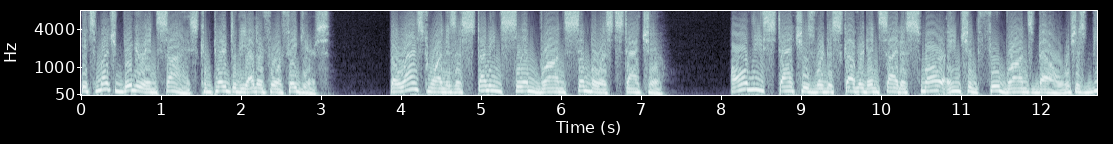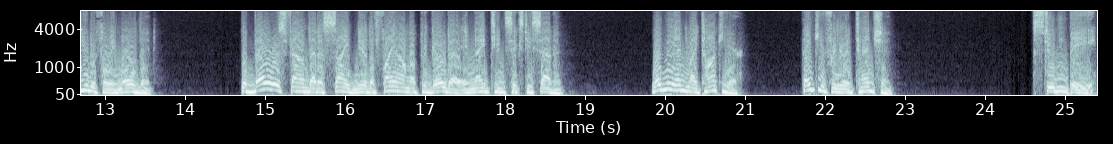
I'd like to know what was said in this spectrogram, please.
It's much bigger in size compared to the other four figures. The last one is a stunning slim bronze symbolist statue. All these statues were discovered inside a small ancient Fu bronze bell which is beautifully molded. The bell was found at a site near the Fayama Pagoda in 1967. Let me end my talk here. Thank you for your attention. Student B.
